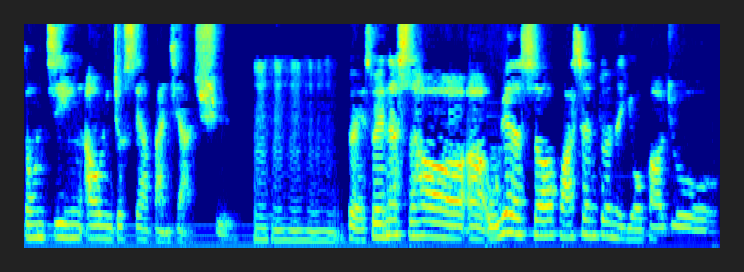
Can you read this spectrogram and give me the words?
东京奥运就是要办下去。嗯哼哼哼哼。对，所以那时候呃五月的时候，华盛顿的邮报就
